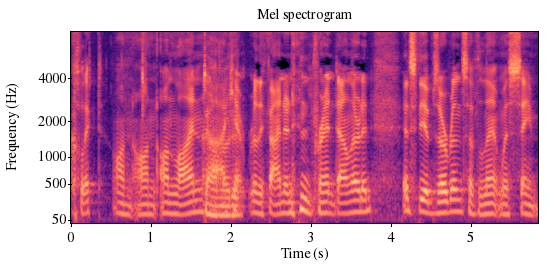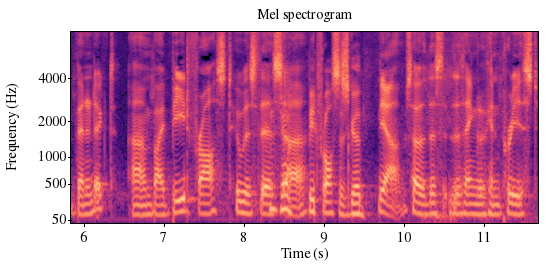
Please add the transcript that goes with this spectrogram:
clicked on, on online. Uh, I can't really find it in print, downloaded. It's The Observance of Lent with St. Benedict um, by Bede Frost, who is this. yeah, Uh, Bede Frost is good. yeah, so this this Anglican priest,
